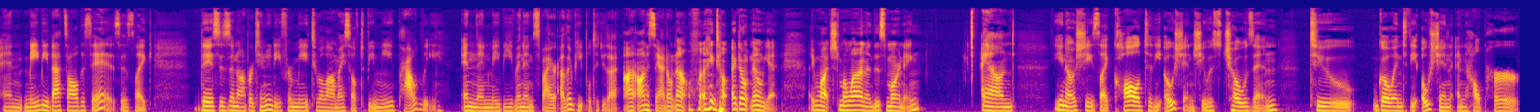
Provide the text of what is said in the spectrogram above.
And maybe that's all this is, is like this is an opportunity for me to allow myself to be me proudly and then maybe even inspire other people to do that. Honestly, I don't know. I don't I don't know yet. I watched Moana this morning and you know she's like called to the ocean. She was chosen to go into the ocean and help her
